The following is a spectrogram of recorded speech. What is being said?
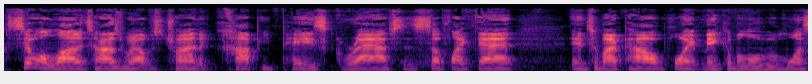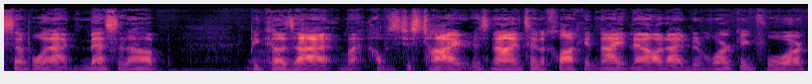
Still, a lot of times where I was trying to copy paste graphs and stuff like that into my PowerPoint, make them a little bit more simple, and I'd mess it up because I my, I was just tired. It's 9, 10 o'clock at night now, and I've been working for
